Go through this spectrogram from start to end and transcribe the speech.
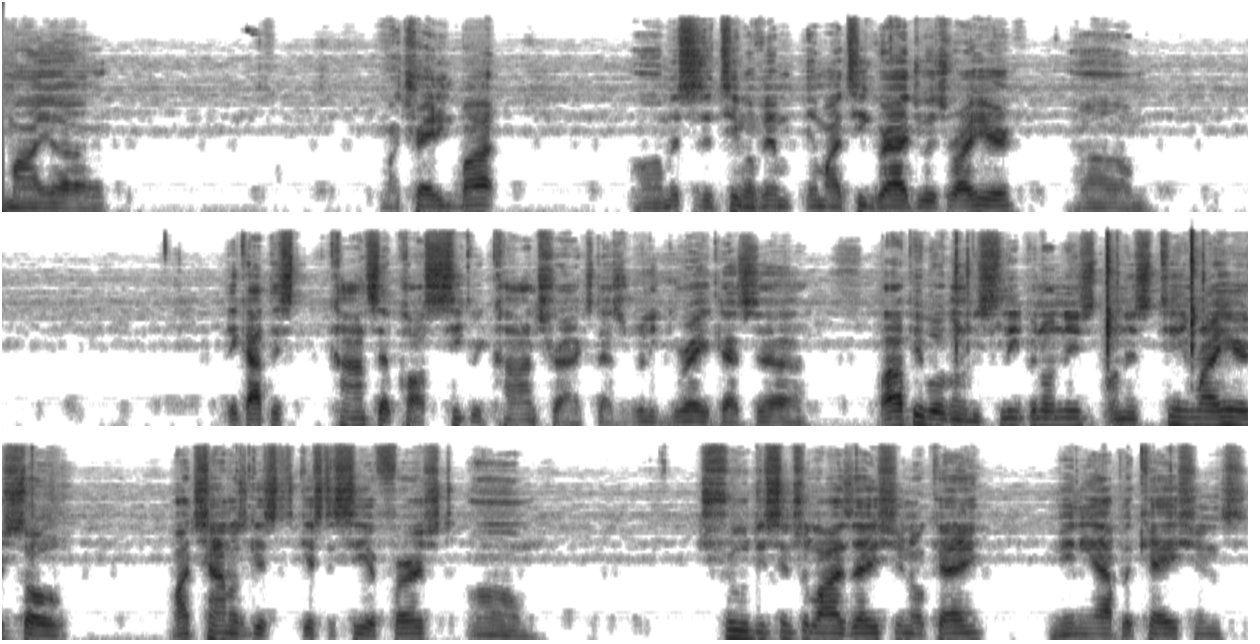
my uh, my trading bot. Um, this is a team of M MIT graduates right here. Um, they got this concept called secret contracts. That's really great. That's uh, a lot of people are going to be sleeping on this on this team right here. So my channel gets gets to see it first. Um, true decentralization. Okay, many applications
